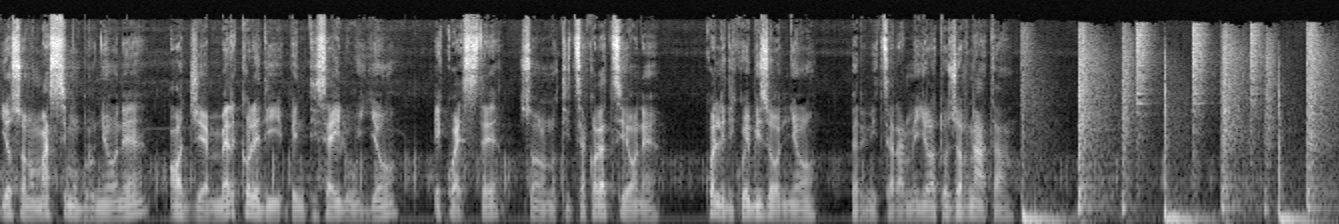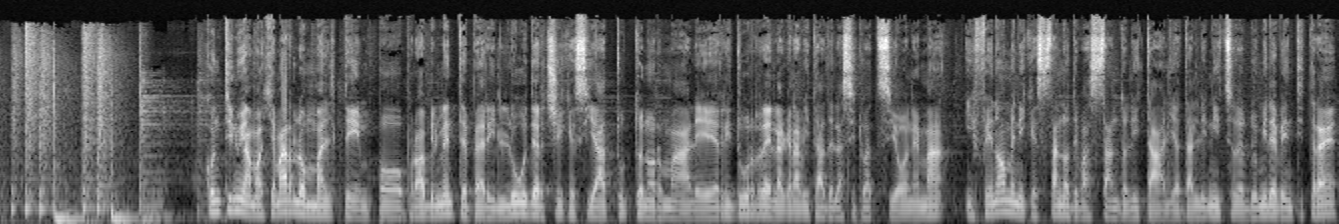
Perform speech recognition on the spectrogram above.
Io sono Massimo Brugnone. Oggi è mercoledì 26 luglio e queste sono notizie a colazione, quelle di cui hai bisogno per iniziare al meglio la tua giornata. Continuiamo a chiamarlo maltempo, probabilmente per illuderci che sia tutto normale e ridurre la gravità della situazione, ma i fenomeni che stanno devastando l'Italia dall'inizio del 2023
